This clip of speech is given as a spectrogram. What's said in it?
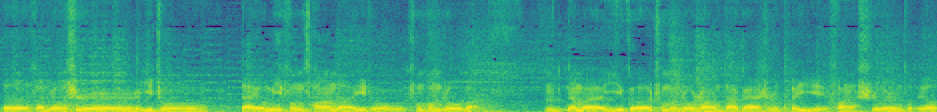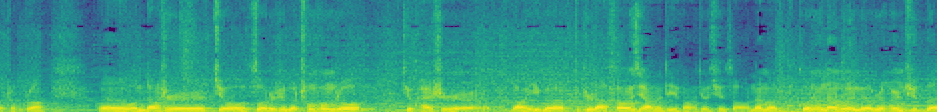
呃，反正是一种带有密封舱的一种冲锋舟吧。嗯，那么一个冲锋舟上大概是可以放上十个人左右整装。嗯，我们当时就坐着这个冲锋舟，就开始往一个不知道方向的地方就去走。那么过程当中也没有任何人去问，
